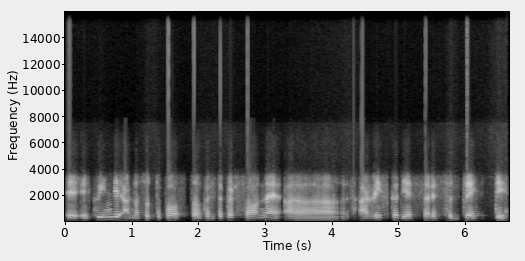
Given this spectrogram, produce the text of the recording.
e, e quindi hanno sottoposto queste persone eh, al rischio di essere soggetti atti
